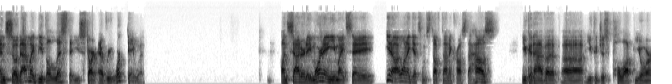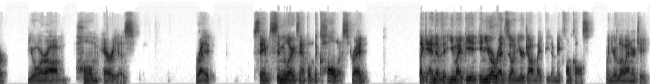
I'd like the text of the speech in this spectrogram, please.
And so that might be the list that you start every workday with. On Saturday morning, you might say, you know, I want to get some stuff done across the house. You could have a, uh, you could just pull up your your um, home areas, right? Same similar example of the call list, right? Like end of the you might be in, in your red zone your job might be to make phone calls when you're low energy.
